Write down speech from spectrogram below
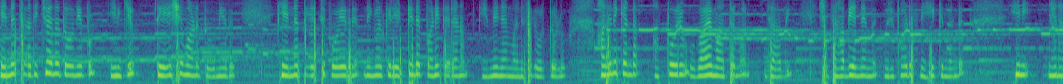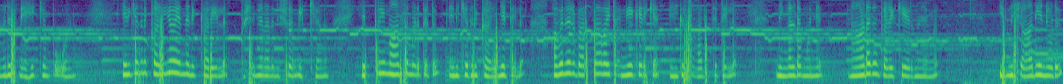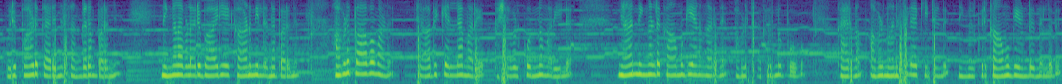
എന്നെ ചതിച്ചു എന്ന് തോന്നിയപ്പോൾ എനിക്ക് ദേഷ്യമാണ് തോന്നിയത്. എന്നെ തേച്ച് പോയതിന് നിങ്ങൾക്ക് രട്ടിന്റെ പണി തരണം എന്ന് ഞാൻ മനസ്സിലോർത്തുള്ളൂ. അതിനെ കണ്ട അപ്പോൾ ഒരു ഉപായം മാത്രമാണ് ജാബി. പക്ഷെ ജാബി എന്നെ ഒരുപാട് സ്നേഹിക്കുന്നുണ്ട്. ഇനി ഞാൻ അവനെ സ്നേഹിക്കാൻ പോവാണ്. എനിക്കതിന് കഴിയോ എന്ന് എനിക്കറിയില്ല. പക്ഷെ ഞാൻ അതിന് ശ്രമിക്കുകയാണ്. എത്രയും മാസം എടുത്തിട്ടും എനിക്കതിന് കഴിഞ്ഞിട്ടില്ല. അവനൊരു ഭർത്താവായിട്ട് അംഗീകരിക്കാൻ എനിക്ക് സാധിച്ചിട്ടില്ല. നിങ്ങളുടെ മുന്നിൽ നാടകം കളിക്കുകയായിരുന്നു ഞങ്ങൾ. ഇന്ന് ഷാദി എന്നോട് ഒരുപാട് കരഞ്ഞ് സങ്കടം പറഞ്ഞു. നിങ്ങൾ അവളെ ഒരു ഭാര്യയെ കാണുന്നില്ലെന്ന് പറഞ്ഞു. അവൾ പാവമാണ്. ജാബിക്കെല്ലാം അറിയാം. പക്ഷെ അവൾക്കൊന്നും അറിയില്ല. ഞാൻ നിങ്ങളുടെ കാമുകയാണെന്നറിഞ്ഞ് അവൾ തകർന്നു പോകും. കാരണം അവൾ മനസ്സിലാക്കിയിട്ടുണ്ട് നിങ്ങൾക്കൊരു കാമുകയുണ്ട് എന്നുള്ളത്.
